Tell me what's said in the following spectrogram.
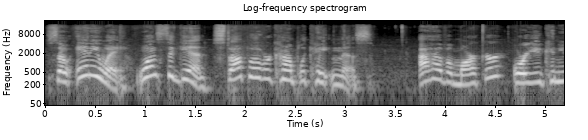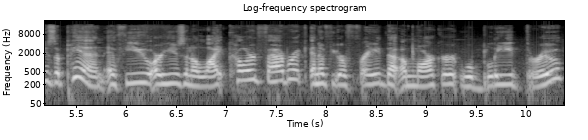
So anyway, once again, stop overcomplicating this. I have a marker, or you can use a pen if you are using a light colored fabric and if you're afraid that a marker will bleed through,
